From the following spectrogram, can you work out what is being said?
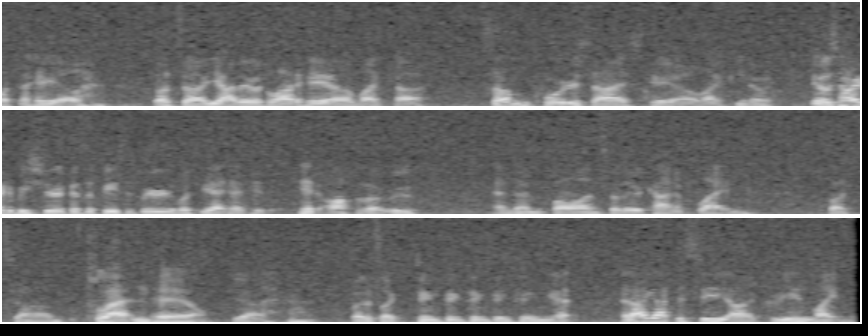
what the hail? But uh, yeah, there was a lot of hail, like uh, some quarter-sized hail. Like you know, it was hard to be sure because the pieces we were looking at had hit, hit off of a roof and then fallen, so they were kind of flattened. But um, Flattened hail. yeah, but it's like ting ting ting ting ting, and, and I got to see uh, green lightning.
